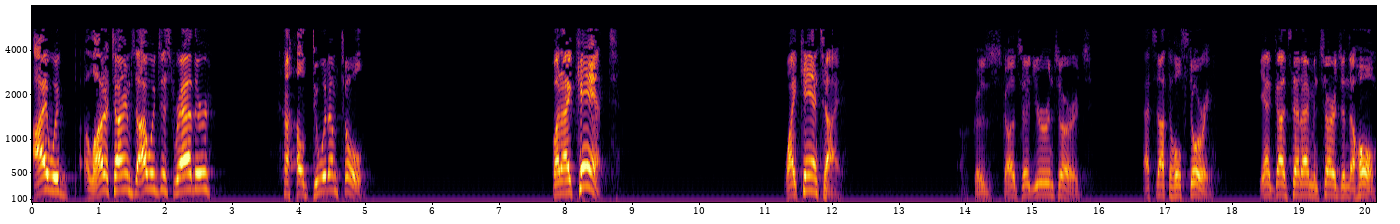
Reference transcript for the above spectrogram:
I would, a lot of times, I would just rather, I'll do what I'm told. But I can't. Why can't I? Because God said you're in charge. That's not the whole story. Yeah, God said I'm in charge in the home.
